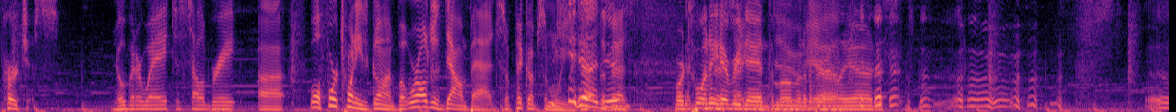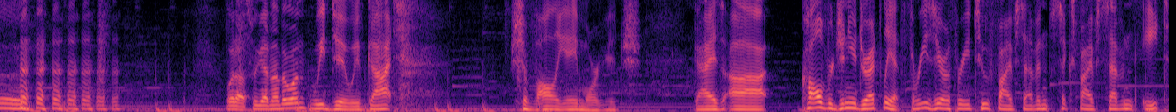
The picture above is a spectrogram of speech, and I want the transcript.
purchase. No better way to celebrate. Uh, well, 420 is gone, but we're all just down bad, so pick up some weed. Yeah, That's the dude. best. For That's the twenty best every I day can at the do, moment, yeah. apparently. Yeah. just- what else? We got another one. We do. We've got Chevalier Mortgage. Guys, uh, call Virginia directly at 303 257 6578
